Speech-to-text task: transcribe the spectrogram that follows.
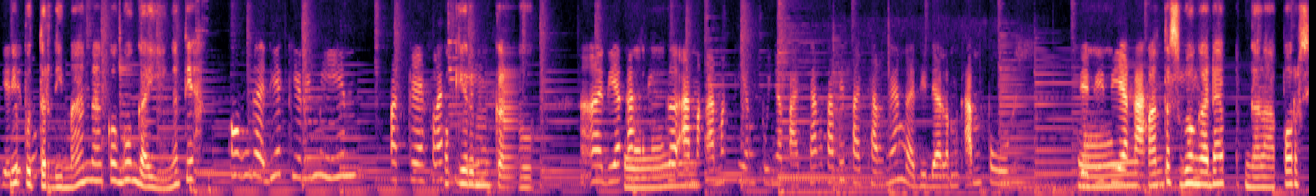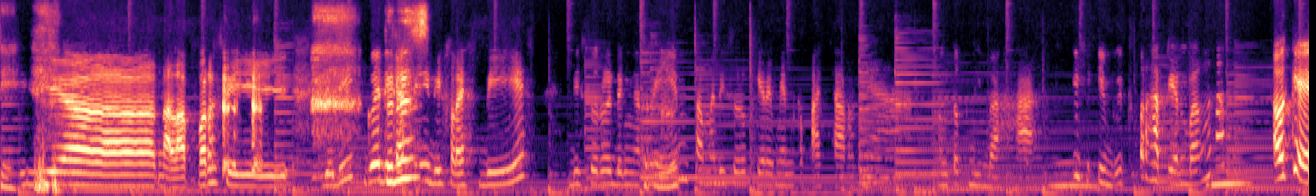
jadi tuh, puter di mana? Kok gue nggak inget ya? oh enggak dia kirimin pakai flash Oh kirim ke lu. Dia kasih ke Oh. anak-anak yang punya pacar tapi pacarnya nggak di dalam kampus jadi dia Oh, kasih Pantes gue nggak dapet, nggak lapor sih. iya nggak lapar sih jadi gue Terus? dikasih di flash disk disuruh dengerin sama disuruh kirimin ke pacarnya untuk dibahas. Ih ibu itu perhatian banget. Hmm. oke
